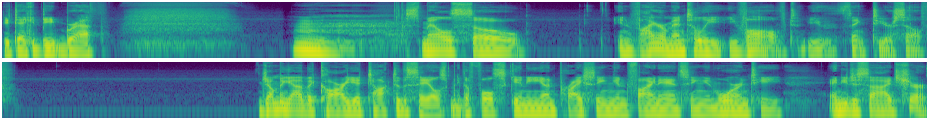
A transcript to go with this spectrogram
You take a deep breath. Hmm, smells so environmentally evolved, you think to yourself. Jumping out of the car, you talk to the salesman, the full skinny on pricing and financing and warranty, and you decide, sure,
